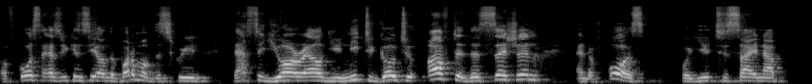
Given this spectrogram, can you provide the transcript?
Of course, as you can see on the bottom of the screen, that's the URL you need to go to after this session. And of course, for you to sign up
